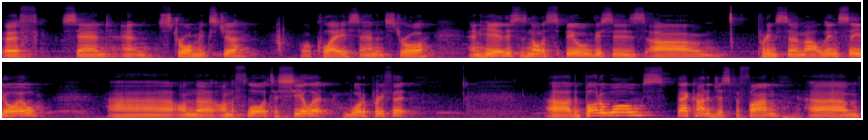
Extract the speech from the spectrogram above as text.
earth, sand and straw mixture or clay, sand and straw. And here, this is not a spill, this is um, putting some uh, linseed oil uh, on, the, on the floor to seal it, waterproof it. Uh, the bottle walls, they're kind of just for fun. Um,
